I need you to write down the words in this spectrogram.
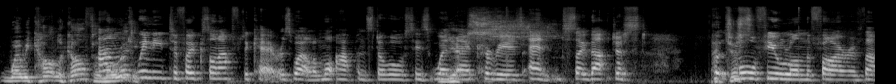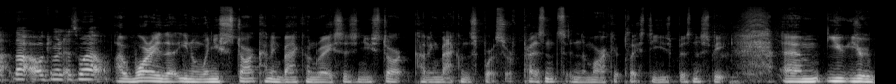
where we can't look after them and already? we need to focus on aftercare as well, and what happens to horses when Yes. their careers end. So that just puts just- more fuel on the fire of that, that argument as well. I worry that you know when you start cutting back on races and you start cutting back on the sport sort of presence in the marketplace, to use business speak, um, you, you're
